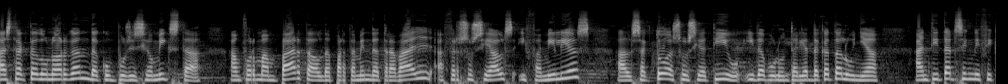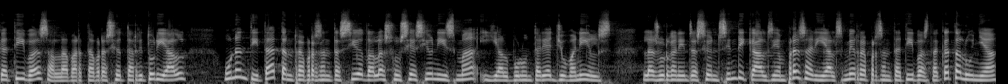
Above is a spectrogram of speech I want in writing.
Es tracta d'un òrgan de composició mixta. En formen part el Departament de Treball, Afers Socials i Famílies, el sector associatiu i de voluntariat de Catalunya, entitats significatives en la vertebració territorial, una entitat en representació de l'associacionisme i el voluntariat juvenils, les organitzacions sindicals i empresarials més representatives de Catalunya,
